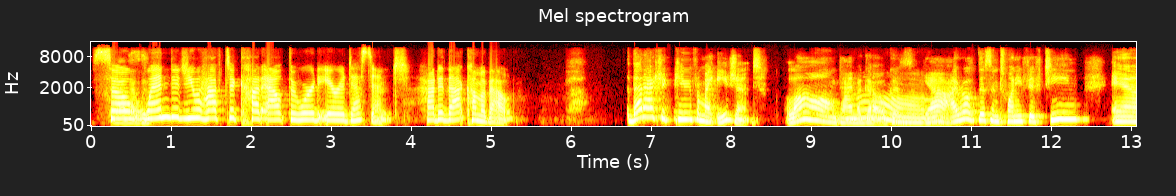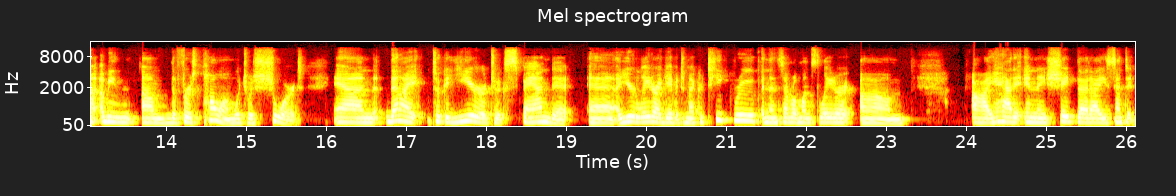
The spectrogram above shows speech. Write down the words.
So yeah, was- when did you have to cut out the word iridescent? How did that come about? That actually came from my agent a long time ago because yeah i wrote this in 2015 and i mean um, the first poem which was short and then I took a year to expand it. And a year later, I gave it to my critique group. And then several months later, um, I had it in a shape that I sent it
